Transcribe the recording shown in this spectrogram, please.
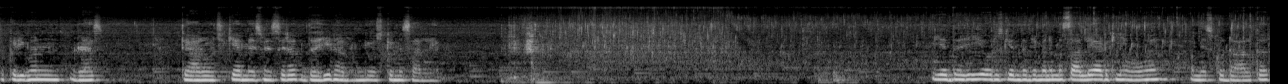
तकरीबन रेस तैयार हो चुकी है। मैं इसमें सिर्फ़ दही डालूँगी, उसके मसाले। ये दही और उसके अंदर जो मैंने मसाले ऐड किए हुए हैं मैं इसको डालकर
